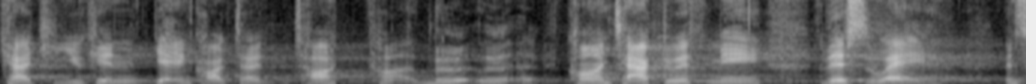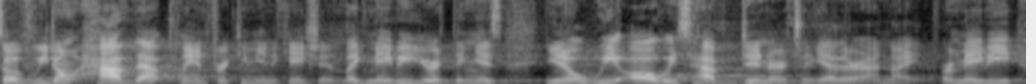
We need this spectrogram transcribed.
catch you can get in contact talk, contact with me this way and so, if we don't have that plan for communication, like maybe your thing is, you know, we always have dinner together at night. Or maybe,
